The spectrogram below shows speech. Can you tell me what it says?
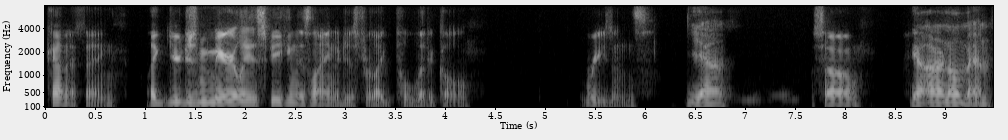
kind of thing. Like you're just merely speaking this languages for like political reasons. Yeah. So Yeah, I don't know, man.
